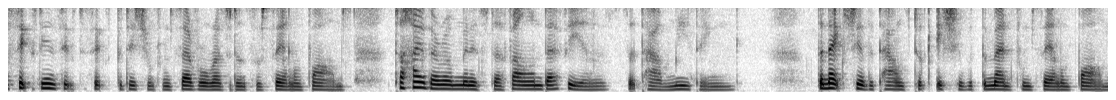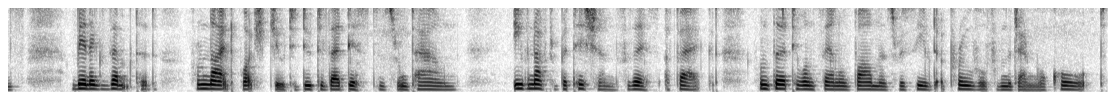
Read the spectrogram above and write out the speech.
A 1666 petition from several residents of Salem Farms to hire their own minister fell on deaf ears at town meeting. The next year, the towns took issue with the men from Salem Farms being exempted from night watch duty due to their distance from town. Even after a petition for this effect from 31 Salem farmers received approval from the General Court.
